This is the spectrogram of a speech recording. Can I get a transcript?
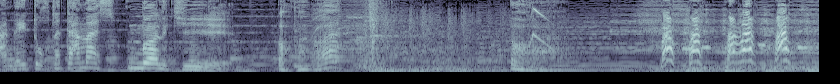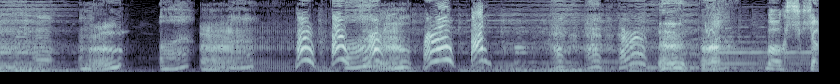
qanday to'xtatamiz? Balki Ha? bu kuchukcha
